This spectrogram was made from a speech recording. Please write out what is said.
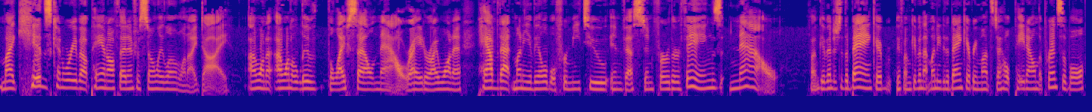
My kids can worry about paying off that interest only loan when I die I want to I want to live the lifestyle now, right? Or I want to have that money available for me to invest in further things now. If I'm giving it to the bank, if I'm giving that money to the bank every month to help pay down the principal,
